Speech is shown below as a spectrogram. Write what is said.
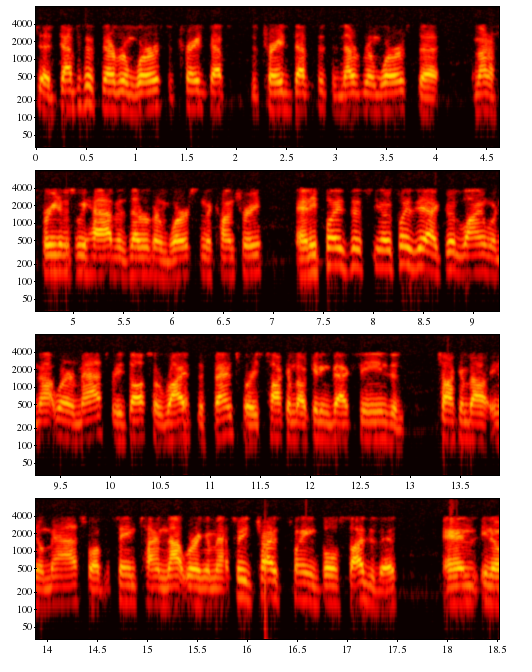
the deficit's never been worse. The trade deficit, the trade deficits have never been worse. The amount of freedoms we have has never been worse in the country. And he plays this, you know, he plays yeah a good line with not wearing masks, but he's also rides the fence where he's talking about getting vaccines and talking about you know masks while at the same time not wearing a mask. So he tries playing both sides of this. And you know,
